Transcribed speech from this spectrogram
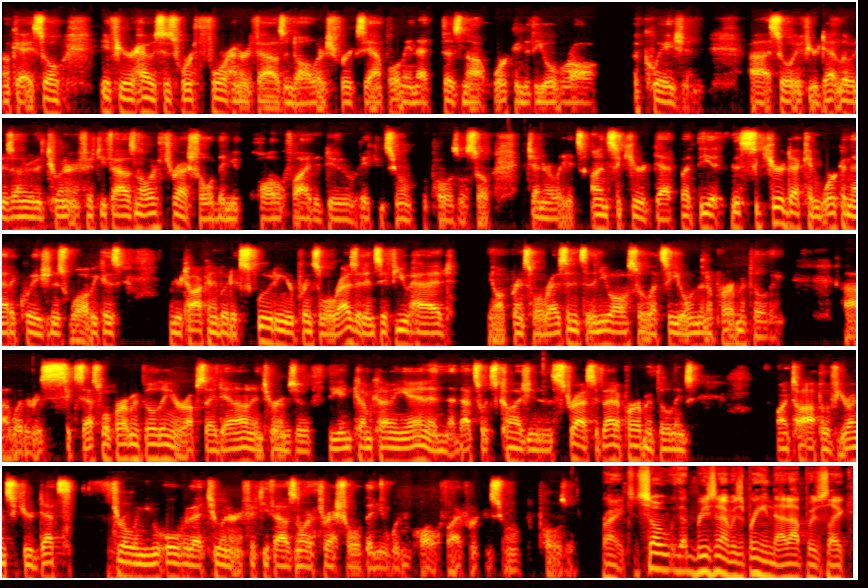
Okay, so if your house is worth four hundred thousand dollars, for example, I mean that does not work into the overall equation. Uh, so if your debt load is under the $250,000 threshold, then you qualify to do a consumer proposal. So generally it's unsecured debt, but the, the secured debt can work in that equation as well, because when you're talking about excluding your principal residence, if you had, you know, a principal residence and then you also, let's say you owned an apartment building, uh, whether it's successful apartment building or upside down in terms of the income coming in, and that's what's causing the stress. If that apartment building's on top of your unsecured debts throwing you over that $250,000 threshold, then you wouldn't qualify for a consumer proposal. Right. So the reason I was bringing that up was like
